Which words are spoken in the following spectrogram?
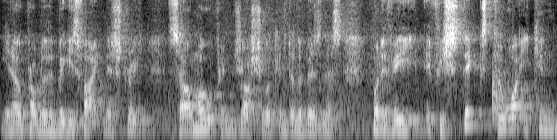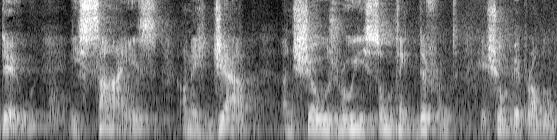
You know, probably the biggest fight in history. So I'm hoping Joshua can do the business. But if he if he sticks to what he can do, his size on his jab, and shows Ruiz something different, it shouldn't be a problem.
